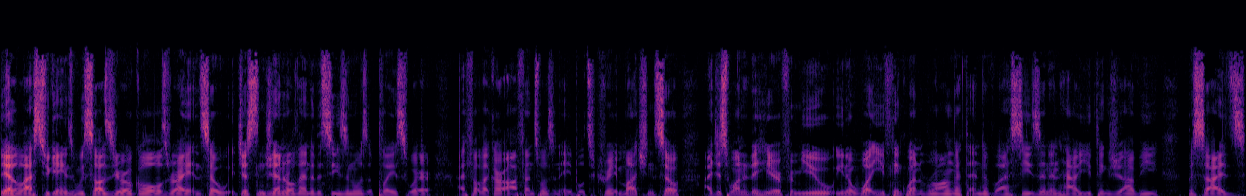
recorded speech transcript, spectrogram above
yeah, the last two games and we saw zero goals, right? And so just in general, the end of the season was a place where I felt like our offense wasn't able to create much. And so I just wanted to hear from you, you know, what you think went wrong at the end of last season and how you think Xavi, besides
